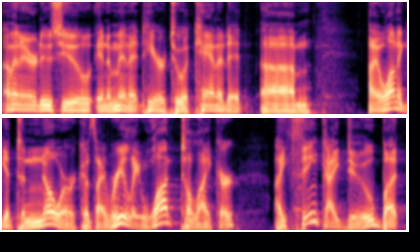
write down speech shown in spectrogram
I'm going to introduce you in a minute here to a candidate. Um, I want to get to know her because I really want to like her. I think I do, but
